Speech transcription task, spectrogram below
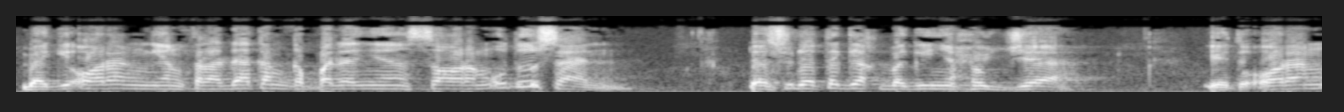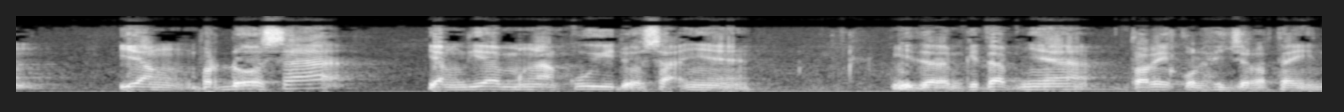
bagi orang yang telah datang kepadanya seorang utusan dan sudah tegak baginya hujjah yaitu orang yang berdosa yang dia mengakui dosanya. Ini dalam kitabnya Tariqul Hijratain.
